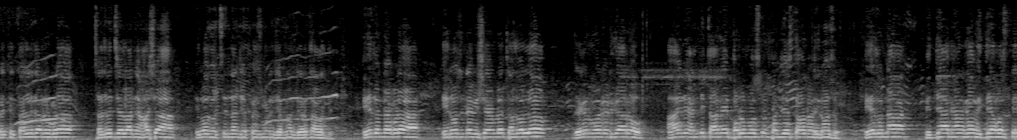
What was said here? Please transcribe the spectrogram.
ప్రతి తల్లిదండ్రులు కూడా చదివించాలని ఆశ ఈరోజు వచ్చిందని చెప్పేసి కూడా చెప్పడం జరుగుతూ ఉంది. ఏదున్నా కూడా ఈ రోజు విషయంలో చదువుల్లో జగన్మోహన్ రెడ్డి గారు ఆయన అన్ని తానే బరువు మోసుకొని పనిచేస్తా ఉన్నాడు ఈరోజు ఏదున్నా విద్యాకానుక విద్యా వస్తే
